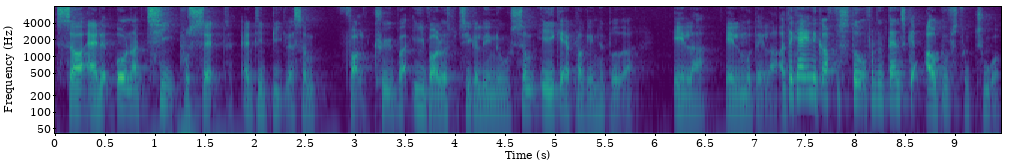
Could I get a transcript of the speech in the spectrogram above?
så er det under 10% af de biler, som folk køber i Volvos butikker lige nu, som ikke er plug-in hybrider eller elmodeller. Og det kan jeg egentlig godt forstå, for den danske afgiftsstruktur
